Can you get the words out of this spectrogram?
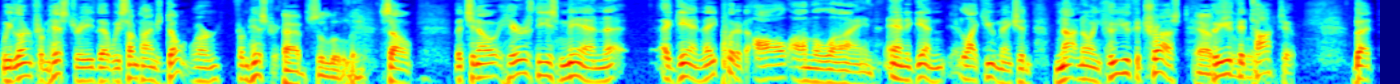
we learn from history that we sometimes don't learn from history. Absolutely. So, but you know, here's these men. Again, they put it all on the line. And again, like you mentioned, not knowing who you could trust, who you could talk to. But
